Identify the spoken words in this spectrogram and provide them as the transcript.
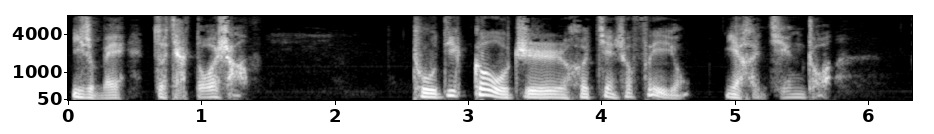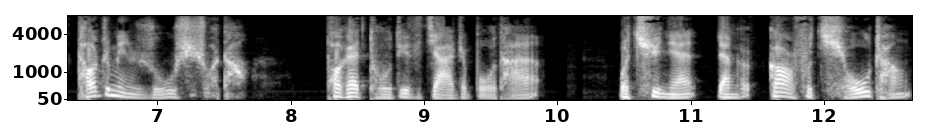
你准备作价多少？土地购置和建设费用你也很清楚。陶志明如实说道：“抛开土地的价值不谈，我去年两个高尔夫球场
